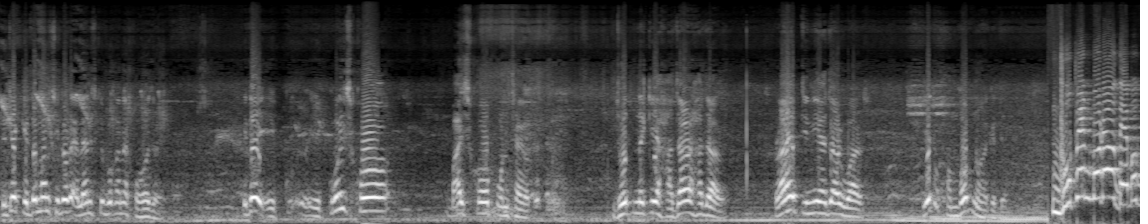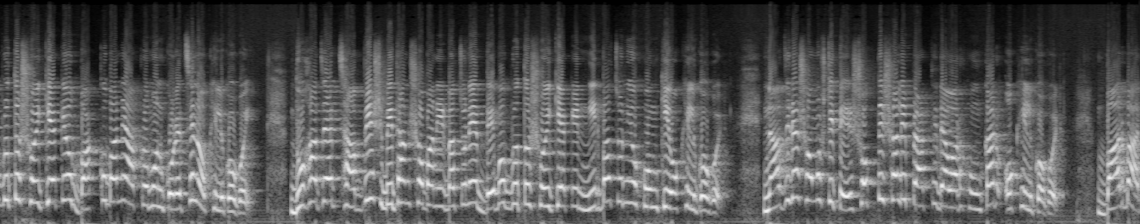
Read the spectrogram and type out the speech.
তেতিয়া কেইটামান ছিটত এলায়েন্স কৰিবৰ কাৰণে সহজ হয়। এতিয়া একো- একৈছশ বাইছশ পঞ্চায়ত য'ত নেকি হাজাৰ হাজাৰ প্ৰায় তিনি হাজাৰ ৱাৰ্ড এইটো সম্ভৱ নহয় কেতিয়াও। ভূপেন দেবব্রত শইকিয়াকেও বাক্যবাণে আক্রমণ করেছেন অখিল গগৈ। দু বিধানসভা নির্বাচনে দেবব্রত শইকিয়াকে নির্বাচনীয় হুমকি অখিল গগৈর। নাজিরা সমষ্টিতে শক্তিশালী প্রার্থী দেওয়ার হুঙ্কার অখিল গগৈর। বারবার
